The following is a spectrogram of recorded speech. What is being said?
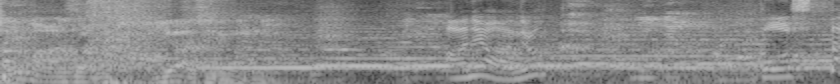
나이 많은 사람 이해하시는 거 아니야? 아니요, 아니요. 멋있다.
